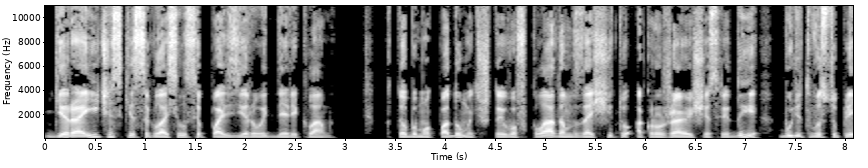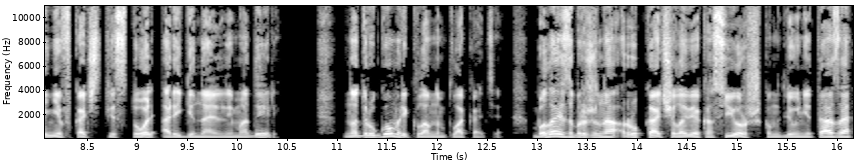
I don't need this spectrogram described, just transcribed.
героически согласился позировать для рекламы. Кто бы мог подумать, что его вкладом в защиту окружающей среды будет выступление в качестве столь оригинальной модели. На другом рекламном плакате была изображена рука человека с ёршиком для унитаза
